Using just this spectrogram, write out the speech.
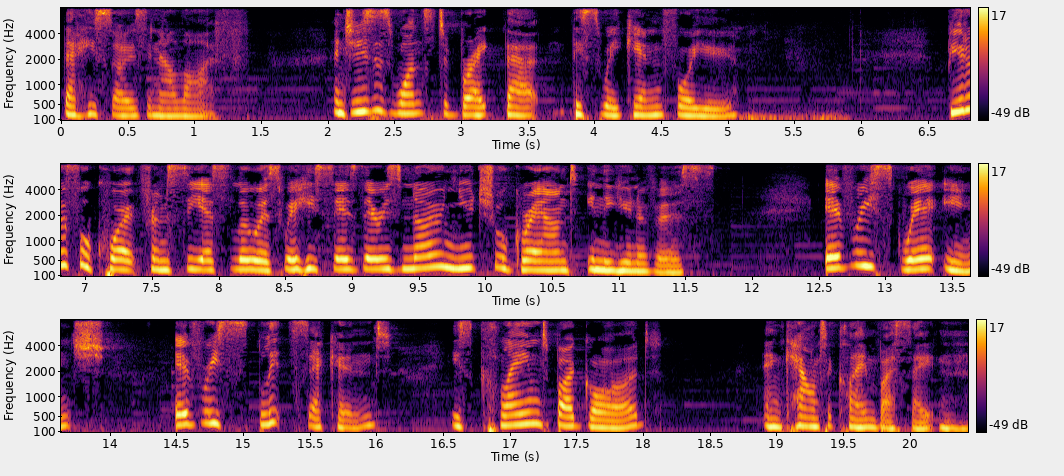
that he sows in our life. And Jesus wants to break that this weekend for you beautiful quote from C.S. Lewis where he says, There is no neutral ground in the universe. Every square inch, every split second is claimed by God and counterclaimed by Satan.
